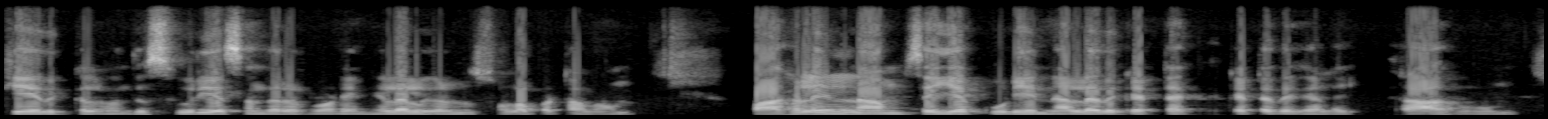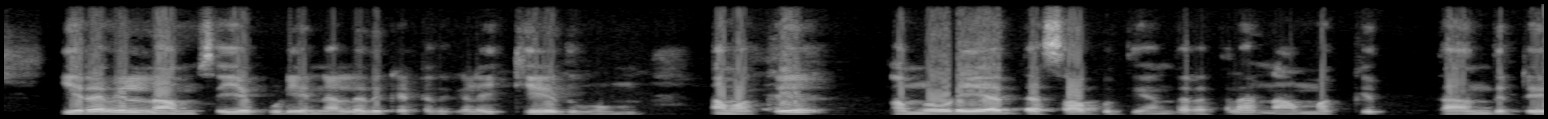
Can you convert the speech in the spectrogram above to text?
கேதுக்கள் வந்து சூரிய சந்திரர்களுடைய நிழல்கள்னு சொல்லப்பட்டாலும் பகலில் நாம் செய்யக்கூடிய நல்லது கெட்ட கெட்டதுகளை ராகுவும் இரவில் நாம் செய்யக்கூடிய நல்லது கெட்டதுகளை கேதுவும் நமக்கு நம்மளுடைய தசாபுத்தி அந்தரத்தில் நமக்கு தந்துட்டு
